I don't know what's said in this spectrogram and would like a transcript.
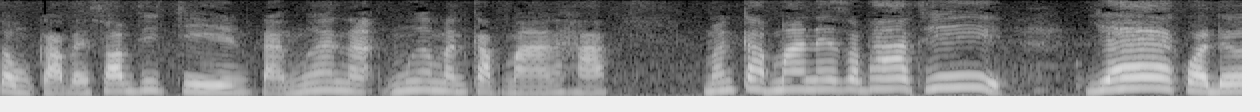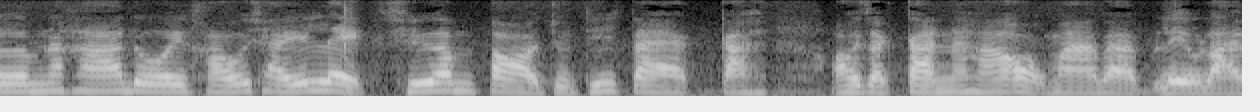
ส่งกลับไปซ่อมที่จีน แต่เมื่อนะเมื่อมันกลับมานะคะ มันกลับมาในสภาพที่แย่กว่าเดิมนะคะ โดยเขาใช้เหล็กเชื่อมต่อจุดที่แตกกันออกจากกันนะคะ ออกมาแบบเลวร้าย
